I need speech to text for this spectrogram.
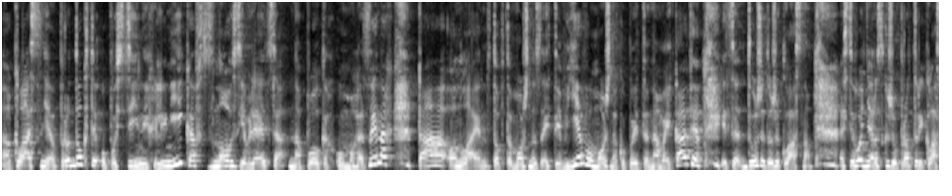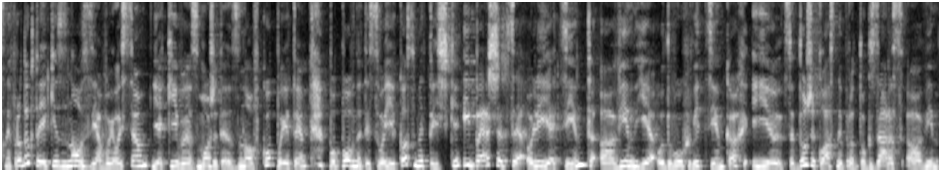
е, класні продукти у постійних лінійках знов з'являються на полках у магазинах та онлайн. Тобто можна зайти в Єву, можна купити на мейкапі, і це дуже дуже класно. Сьогодні я розкажу про три класних продукти, які знов з'явилися, які ви зможете знов купити, поповнити свої косметички. І перше це олія Тінт. Е, Він є у двох відцінках, і це дуже класний продукт. Зараз е, він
